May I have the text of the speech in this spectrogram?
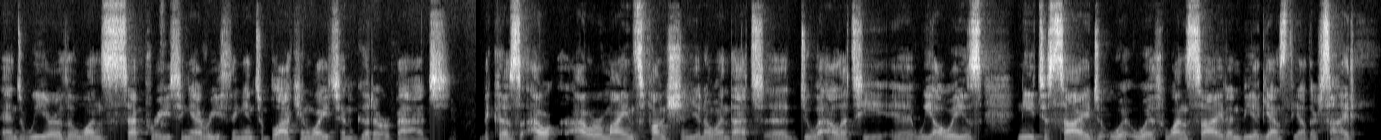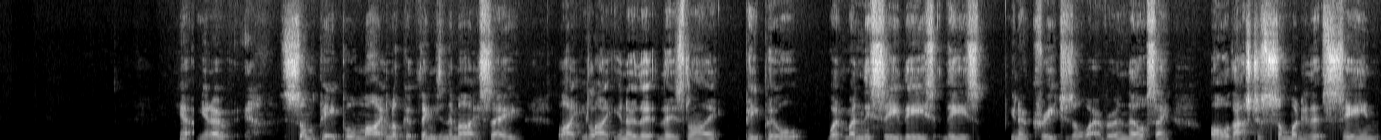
and we are the ones separating everything into black and white and good or bad because our our minds function, you know, in that uh, duality. Uh, we always need to side w- with one side and be against the other side. Yeah, you know, some people might look at things and they might say, like, like you know, there's like people when when they see these these you know creatures or whatever, and they'll say, oh, that's just somebody that's seen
